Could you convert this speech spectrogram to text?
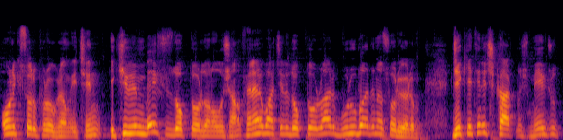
12 soru programı için 2500 doktordan oluşan Fenerbahçeli doktorlar grubu adına soruyorum. Ceketini çıkartmış mevcut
